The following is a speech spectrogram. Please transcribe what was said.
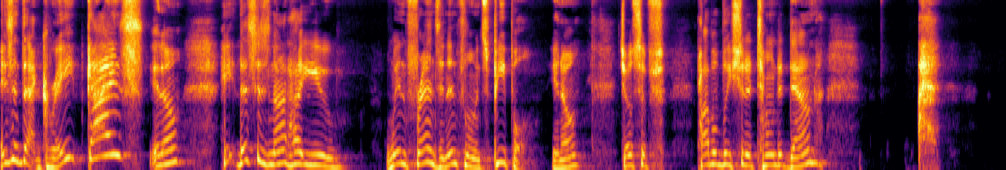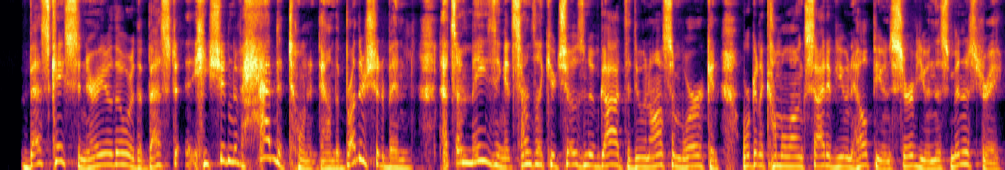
Isn't that great, guys? You know, hey, this is not how you win friends and influence people. You know, Joseph probably should have toned it down Best case scenario, though, or the best, he shouldn't have had to tone it down. The brother should have been, that's amazing. It sounds like you're chosen of God to do an awesome work, and we're going to come alongside of you and help you and serve you in this ministry.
